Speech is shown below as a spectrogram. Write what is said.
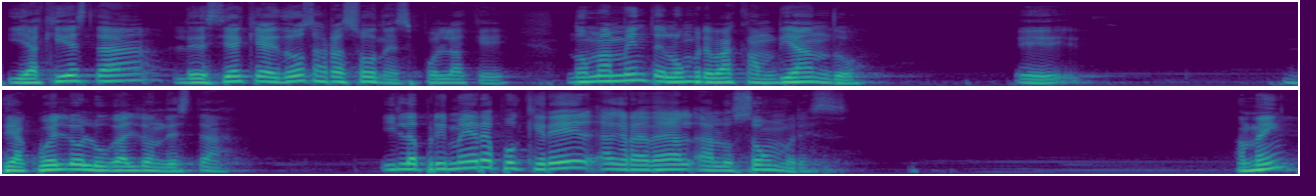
Y aquí está, le decía que hay dos razones por las que normalmente el hombre va cambiando eh, de acuerdo al lugar donde está. Y la primera por querer agradar a los hombres. Amén.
